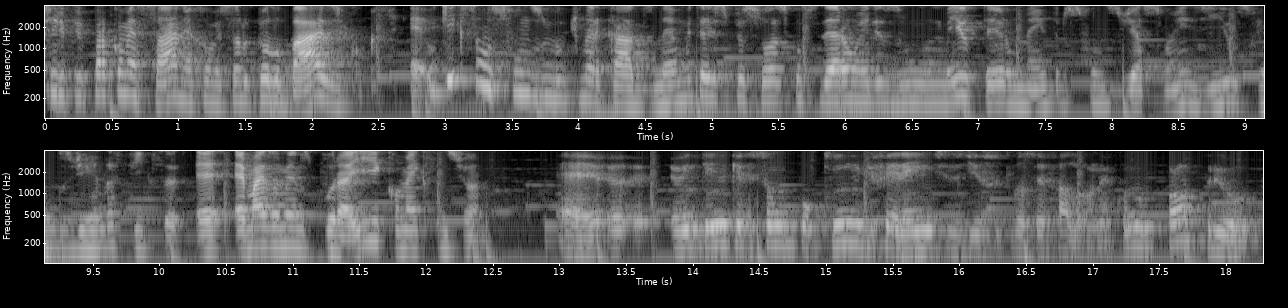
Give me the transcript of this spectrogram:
Felipe, para começar, né, começando pelo básico, é, o que, que, são os fundos multimercados? Né? Muitas pessoas consideram eles um meio termo né, entre os fundos de ações e os fundos de renda fixa. É, é mais ou menos por aí? Como é que funciona? É, eu, eu, entendo que eles são um pouquinho diferentes disso que você falou. Né? Quando o próprio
